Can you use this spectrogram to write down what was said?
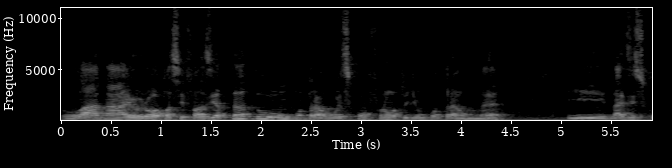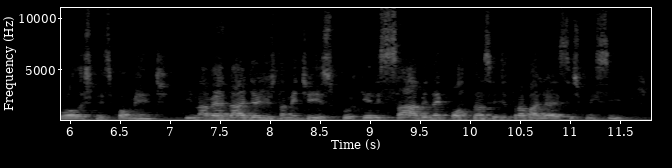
lá na Europa se fazia tanto um contra um, esse confronto de um contra um, né? E nas escolas principalmente. E na verdade é justamente isso, porque eles sabem da importância de trabalhar esses princípios.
